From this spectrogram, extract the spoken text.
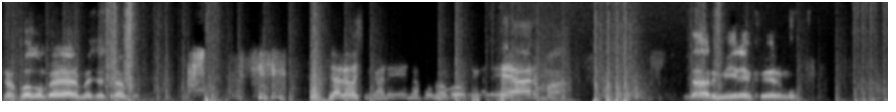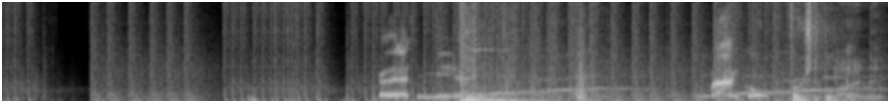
No puedo comprar arma, eso es trampa. ya le voy a decir arena, por favor, regale arma. Da a dormir enfermo. Cadena sin mierda. Manco. First blood.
